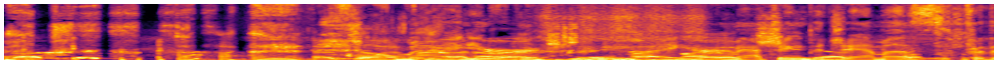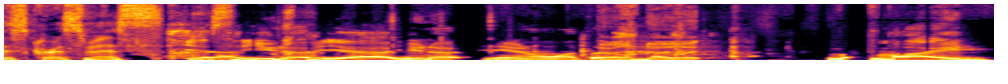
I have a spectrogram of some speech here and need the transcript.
That's Oh, one thing Buying I her, buying her matching seen that. pajamas for this Christmas. yeah, you know, yeah, you know, you don't want that. Don't do it. My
